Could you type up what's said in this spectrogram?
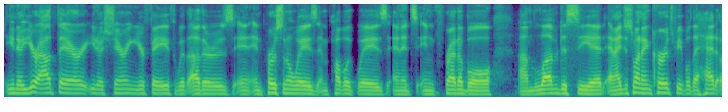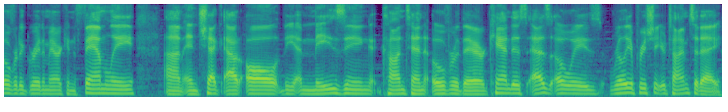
you know, you're out there, you know, sharing your faith with others in, in personal ways and public ways. And it's incredible. Um, love to see it. And I just want to encourage people to head over to Great American Family um, and check out all the amazing content over there. Candace, as always, really appreciate your time today.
